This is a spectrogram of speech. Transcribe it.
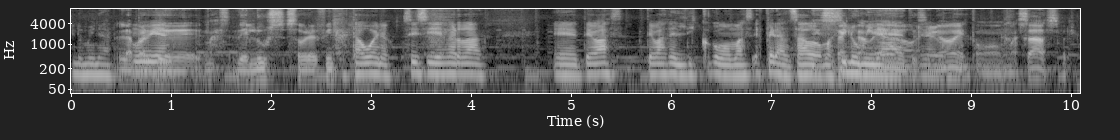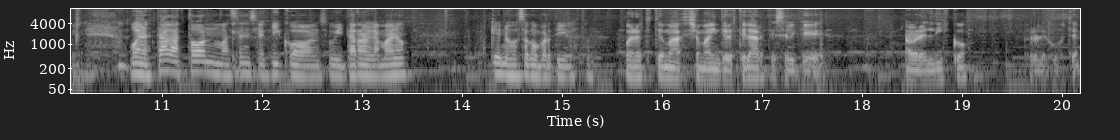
Iluminar. la Muy parte bien. de- más de luz sobre el final. Está bueno, sí, sí, es verdad. Eh, te vas te vas del disco como más esperanzado, más iluminado. Si no, es como masazo. Bueno, está Gastón Macencia aquí con su guitarra en la mano. ¿Qué nos vas a compartir, Gastón? Bueno, este tema se llama Interestelar, que es el que abre el disco. Espero les guste.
